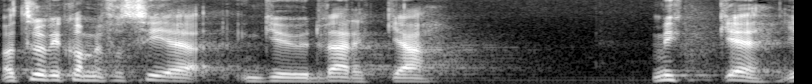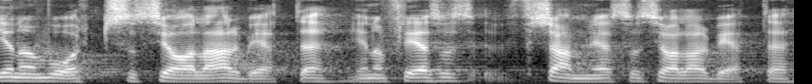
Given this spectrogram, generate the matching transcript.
Jag tror vi kommer få se Gud verka mycket genom vårt sociala arbete, genom flera församlingars sociala arbete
